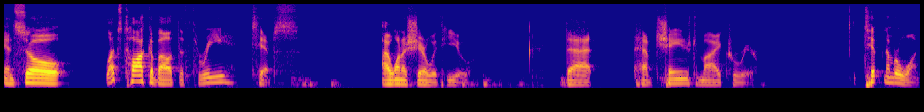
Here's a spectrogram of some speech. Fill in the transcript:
And so let's talk about the three tips I want to share with you that have changed my career. Tip number one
